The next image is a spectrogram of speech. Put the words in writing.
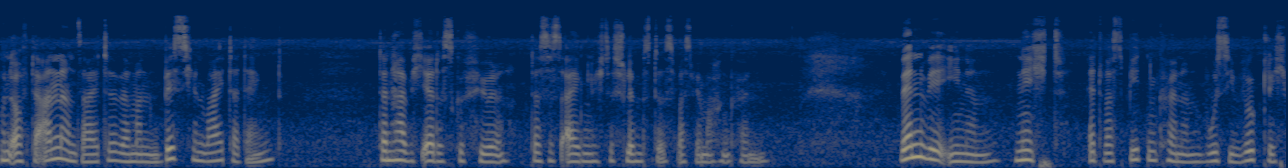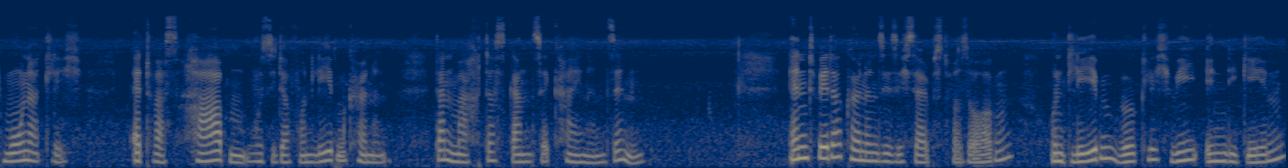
Und auf der anderen Seite, wenn man ein bisschen weiter denkt, dann habe ich eher das Gefühl, dass es eigentlich das Schlimmste ist, was wir machen können. Wenn wir ihnen nicht etwas bieten können, wo sie wirklich monatlich etwas haben, wo sie davon leben können, dann macht das Ganze keinen Sinn. Entweder können sie sich selbst versorgen und leben wirklich wie indigen,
